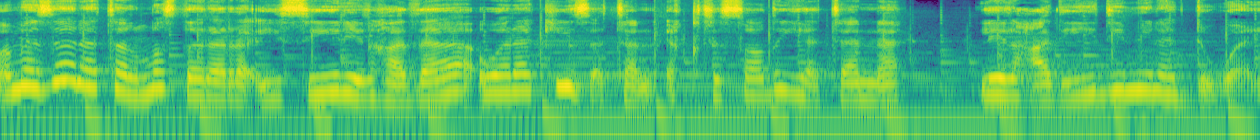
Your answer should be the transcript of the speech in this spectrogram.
وما زالت المصدر الرئيسي للغذاء وركيزة اقتصادية للعديد من الدول.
